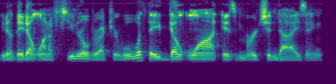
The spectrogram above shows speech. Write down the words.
you know they don't want a funeral director. Well, what they don't want is merchandising,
